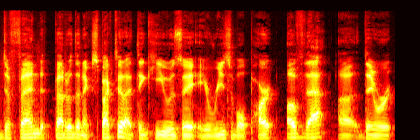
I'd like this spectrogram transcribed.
defend better than expected. I think he was a, a reasonable part of that. Uh, they were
